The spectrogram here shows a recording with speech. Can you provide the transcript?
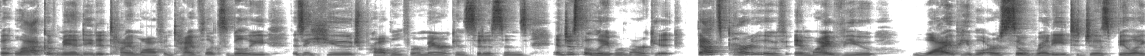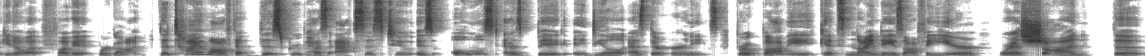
but lack of mandated time off and time flexibility is a huge problem for American citizens and just the labor market. That's part of, in my view, why people are so ready to just be like, you know what, fuck it, we're gone. The time off that this group has access to is almost as big a deal as their earnings. Broke Bobby gets nine days off a year, whereas Sean, the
